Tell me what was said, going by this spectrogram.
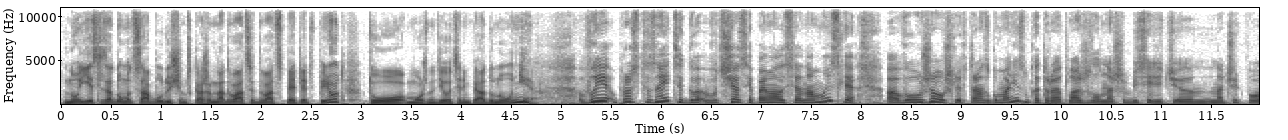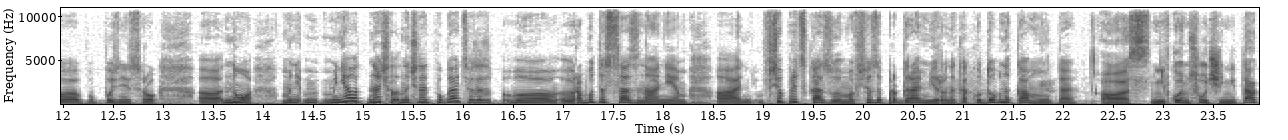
Но если задуматься о будущем, скажем, на 20-25 лет вперед, то можно делать Олимпиаду на Луне. Вы просто, знаете, вот сейчас я поймала себя на мысли, а, вы уже ушли в трансгуманизм, который отложил нашу беседе э, на чуть поздний срок. А, но меня вот начал, начинает пугать вот эта э, работа с сознанием. А, все предсказуемо, все запрограммировано, как удобно кому-то. Ни в коем случае не так.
